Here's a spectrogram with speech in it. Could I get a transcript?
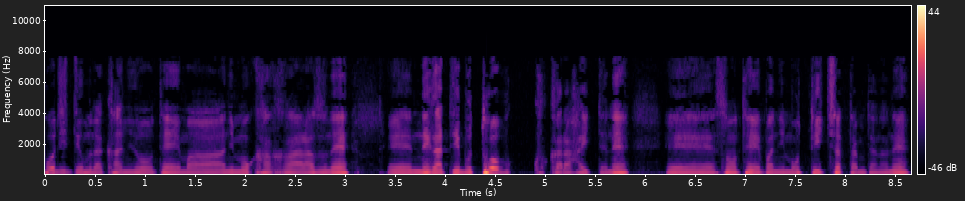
ポジティブな感じのテーマにもかかわらずね、えー、ネガティブトークから入ってね、えー、そのテーマに持っていっちゃったみたいなね、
